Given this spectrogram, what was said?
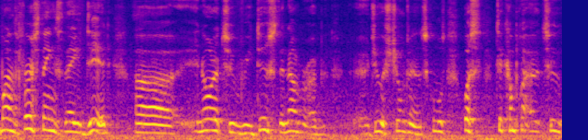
one of the first things they did uh, in order to reduce the number of uh, Jewish children in schools was to, to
